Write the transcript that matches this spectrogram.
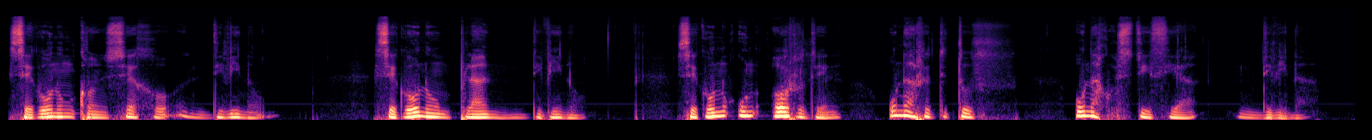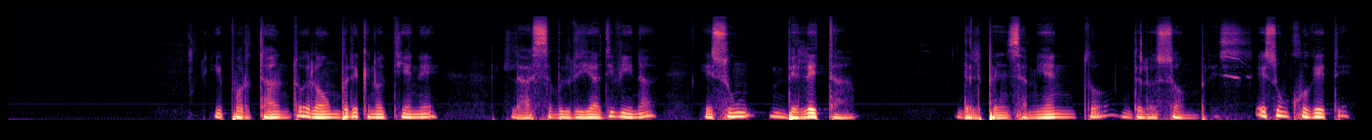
según un consejo divino, según un plan divino, según un orden, una rectitud, una justicia divina. Y por tanto el hombre que no tiene la sabiduría divina es un veleta del pensamiento de los hombres, es un juguete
